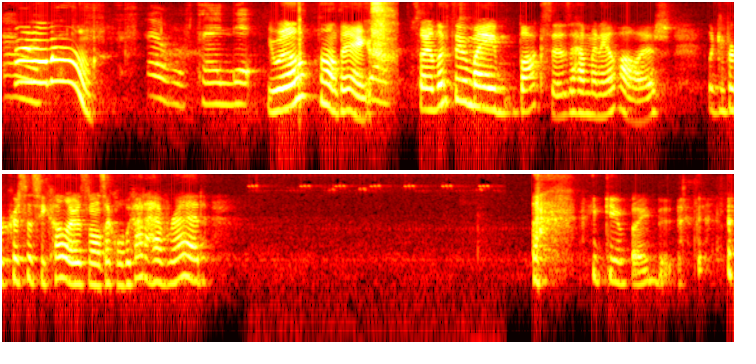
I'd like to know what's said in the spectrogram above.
I don't um, know. I will find it. You will? Oh, thanks. So I looked through my boxes. I have my nail polish, looking for Christmassy colors, and I was like, well, we gotta have red. I can't find it.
